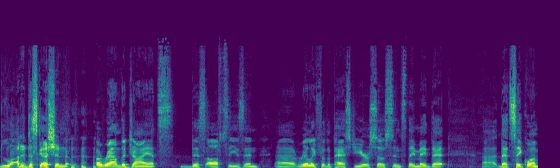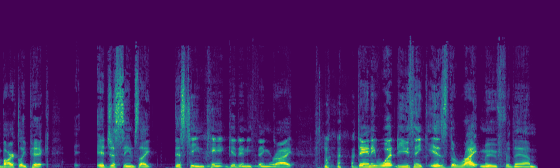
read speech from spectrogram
lot of discussion around the Giants this offseason, uh, really for the past year or so since they made that uh, that Saquon Barkley pick. It just seems like this team can't get anything right. Danny, what do you think is the right move for them?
